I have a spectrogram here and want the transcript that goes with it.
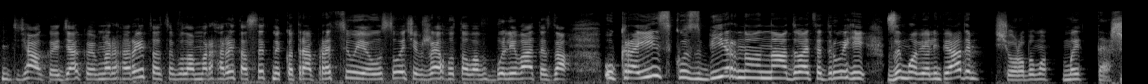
Дякую, дякую, Маргарита. Це була Маргарита Ситник, котра працює у Сочі, вже готова вболівати за українську збірну на 22-й зимовій олімпіади. Що робимо? Ми теж.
